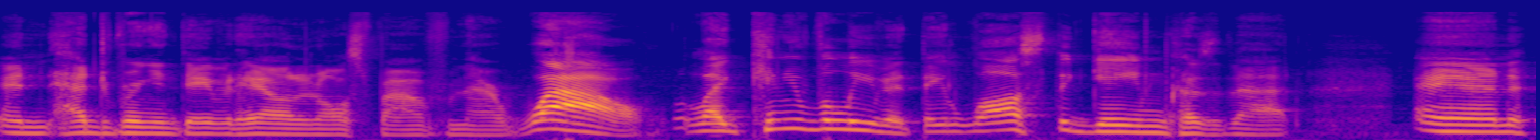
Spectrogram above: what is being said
and had to bring in David Hale and it all spiraled from there. Wow. Like, can you believe it? They lost the game because of that. And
